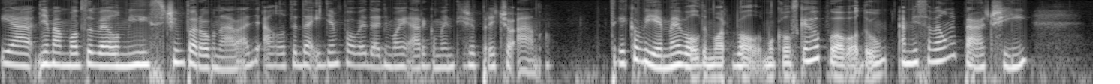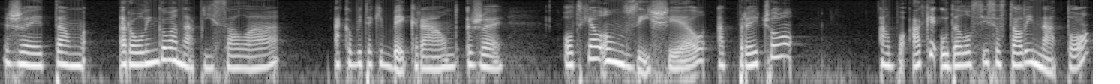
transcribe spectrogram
ja nemám moc veľmi s čím porovnávať, ale teda idem povedať moje argumenty, že prečo áno. Tak ako vieme, Voldemort bol muklovského pôvodu a mne sa veľmi páči, že tam Rowlingova napísala akoby taký background, že odkiaľ on vzýšiel a prečo alebo aké udalosti sa stali na to,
